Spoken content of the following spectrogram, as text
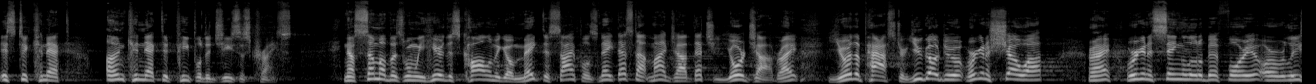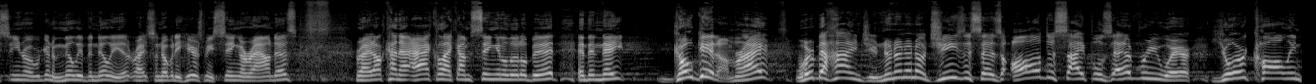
is to connect unconnected people to Jesus Christ. Now, some of us, when we hear this call and we go, make disciples, Nate, that's not my job, that's your job, right? You're the pastor. You go do it. We're gonna show up, right? We're gonna sing a little bit for you, or at least, you know, we're gonna milli vanilli it, right? So nobody hears me sing around us right? I'll kind of act like I'm singing a little bit, and then Nate, go get them, right? We're behind you. No, no, no, no. Jesus says, all disciples everywhere, your calling,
